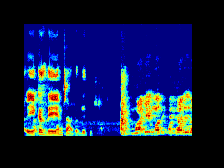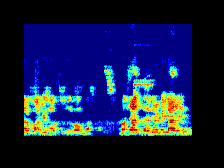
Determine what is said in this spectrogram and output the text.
अरे दे माझे मत मशालीला माझे मत सुनील भावना. मशाल घर में जा रहे हैं.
